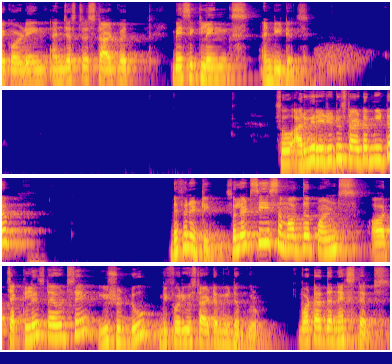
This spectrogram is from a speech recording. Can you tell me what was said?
recording and just start with basic links and details so are we ready to start a meetup definitely. So let's see some of the points or checklist i would say you should do before you start a meetup group. What are the next steps?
